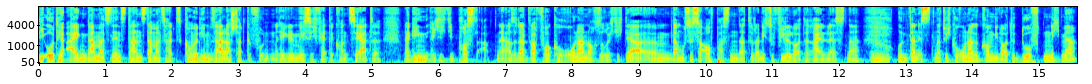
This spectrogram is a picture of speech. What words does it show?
die OT Eigen, damals eine Instanz, damals hat Comedy im Saal stattgefunden, regelmäßig fette Konzerte. Da ging richtig die Post ab. Ne? Also das war vor Corona noch so richtig der, ähm, da musstest du aufpassen, dass du da nicht zu viele Leute reinlässt. Ne? Und dann ist natürlich Corona gekommen, die Leute durften nicht mehr.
